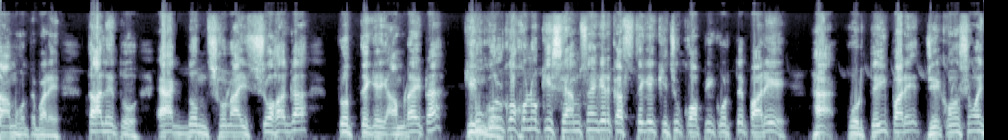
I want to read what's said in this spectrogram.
দাম হতে পারে, তাহলে তো একদম সোনাই সোহাগা, প্রত্যেকেই আমরা এটা গুগল কখনো কি স্যামসাং এর কাছ থেকে কিছু কপি করতে পারে? হ্যাঁ করতেই পারে, যে কোনো সময়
